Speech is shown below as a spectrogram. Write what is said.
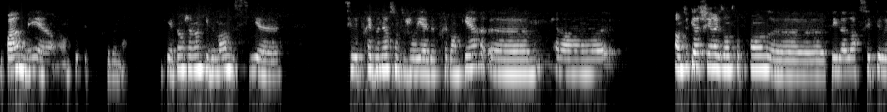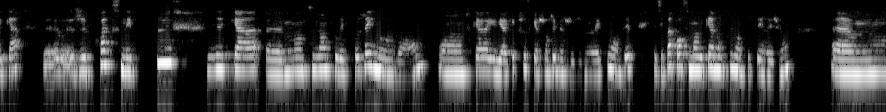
droit, mais euh, un peu petit prêt d'honneur. Il y a Benjamin qui demande si, euh, si les prêts d'honneur sont toujours liés à des prêts bancaires. alors, en tout cas, chez Réseau Entreprendre, euh, c'était le cas. je crois que ce n'est plus le cas maintenant pour les projets innovants. En tout cas, il y a quelque chose qui a changé, mais je, je ne l'ai plus en tête. Et ce n'est pas forcément le cas non plus dans toutes les régions. Euh,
